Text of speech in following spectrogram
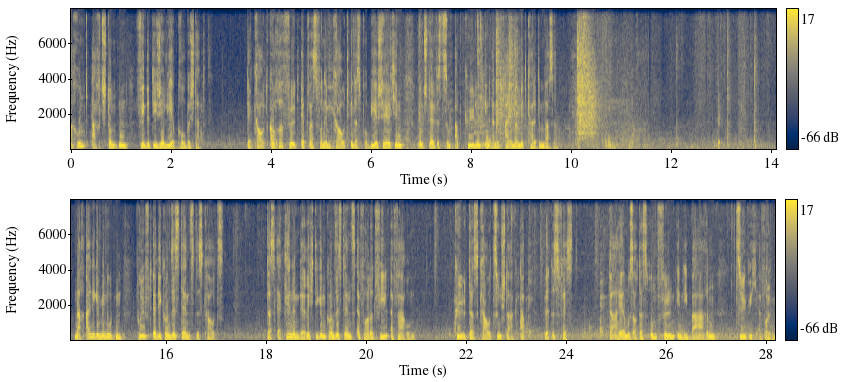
Nach rund acht Stunden findet die Gelierprobe statt. Der Krautkocher füllt etwas von dem Kraut in das Probierschälchen und stellt es zum Abkühlen in einen Eimer mit kaltem Wasser. Nach einigen Minuten prüft er die Konsistenz des Krauts. Das Erkennen der richtigen Konsistenz erfordert viel Erfahrung. Kühlt das Kraut zu stark ab, wird es fest. Daher muss auch das Umfüllen in die Baren zügig erfolgen.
